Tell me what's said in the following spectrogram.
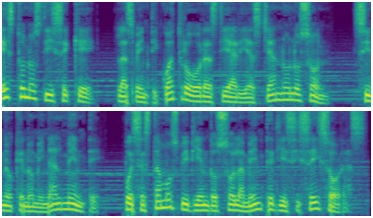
Esto nos dice que, las 24 horas diarias ya no lo son, sino que nominalmente, pues estamos viviendo solamente 16 horas.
